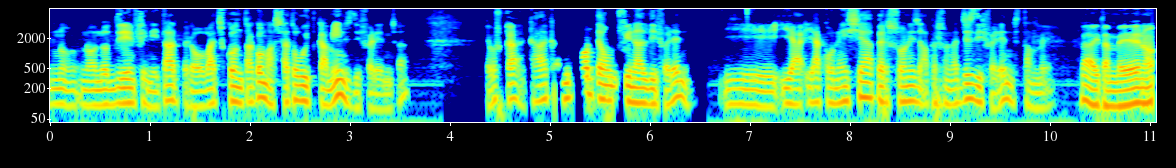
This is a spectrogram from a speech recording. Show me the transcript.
no, no, no et diré infinitat, però vaig comptar com a 7 o 8 camins diferents, eh? Llavors, clar, cada camí porta un final diferent i, i, a, i a conèixer a persones, a personatges diferents, també. Clar, i també, no,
